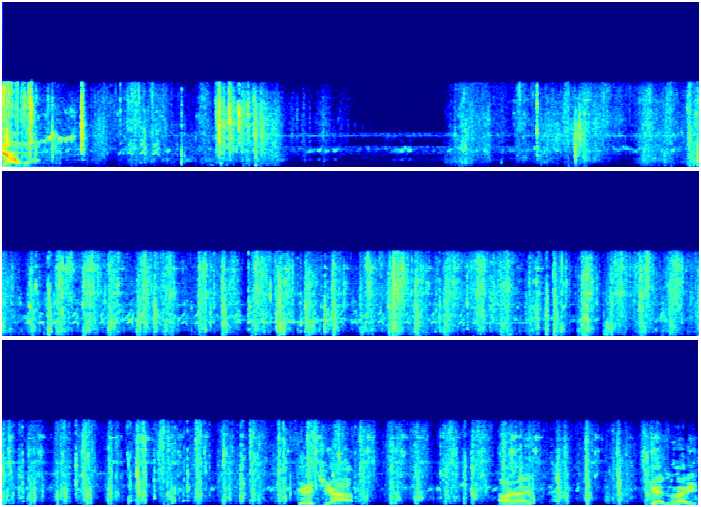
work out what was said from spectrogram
Go! Good job. All right. It's getting late.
